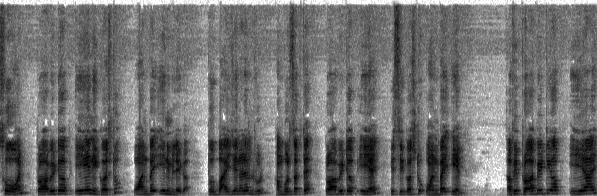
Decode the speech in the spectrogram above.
so one probability of A N equals to one by N मिलेगा। तो बाई जनरल रूल हम बोल सकते हैं probability of A I is equals to one by N अभी probability of A I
